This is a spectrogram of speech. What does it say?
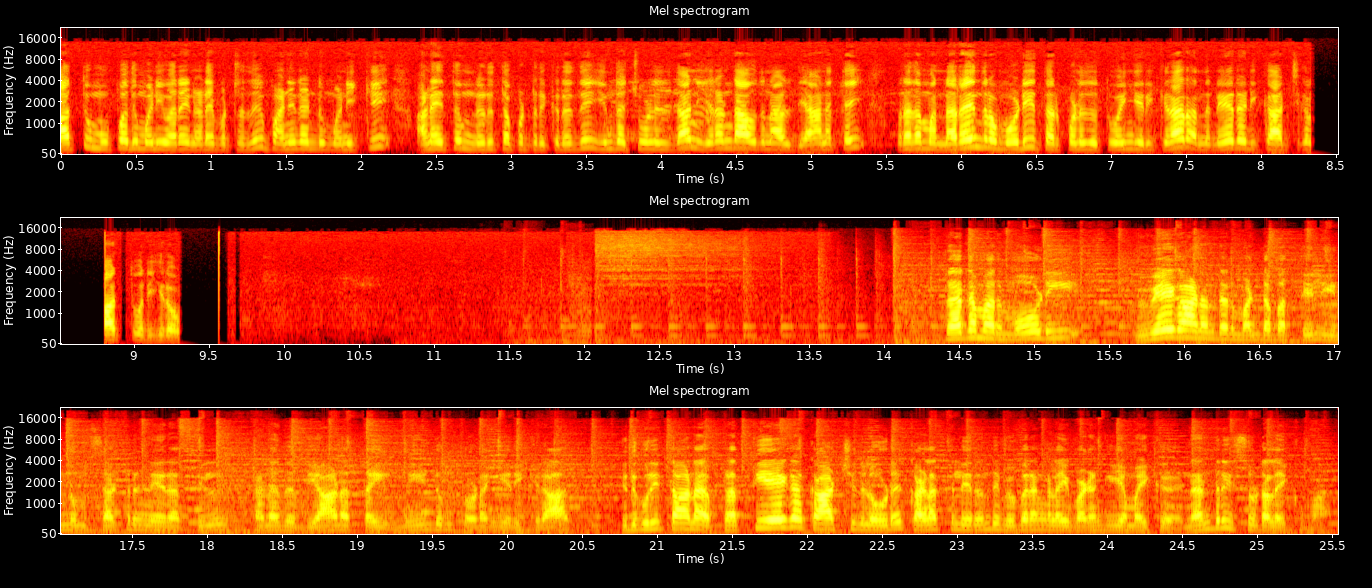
பத்து முப்பது மணி வரை நடைபெற்றது. பன்னிரண்டு மணிக்கு அனைத்தும் நிறுத்தப்பட்டிருக்கிறது. இந்த இந்த சூழலில் தான் இரண்டாவது நாள் தியானத்தை பிரதமர் நரேந்திர மோடி தற்பொழுது துவங்கியிருக்கிறார். அந்த நேரடி காட்சிகள் பார்த்து வருகிறோம். பிரதமர் மோடி விவேகானந்தர் மண்டபத்தில் இன்னும் சற்று நேரத்தில் தனது தியானத்தை மீண்டும் தொடங்கியிருக்கிறார். இது குறித்தான பிரத்யேக காட்சிகளோடு களத்திலிருந்து விவரங்களை வழங்கியமைக்கு நன்றி சுடலைக்குமார்.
